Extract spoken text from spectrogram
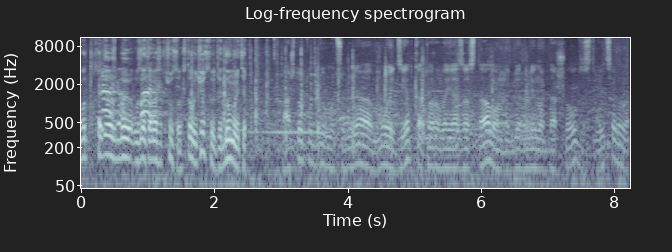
Вот хотелось бы узнать о ваших чувствах. Что вы чувствуете, думаете? А что тут думать? У меня мой дед, которого я застал, он до Берлина дошел, действительно.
